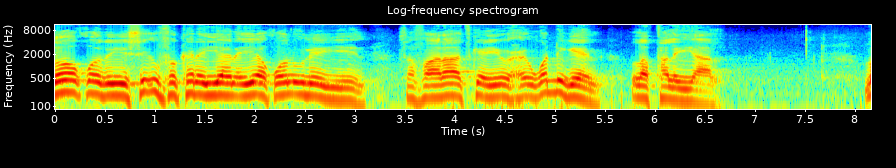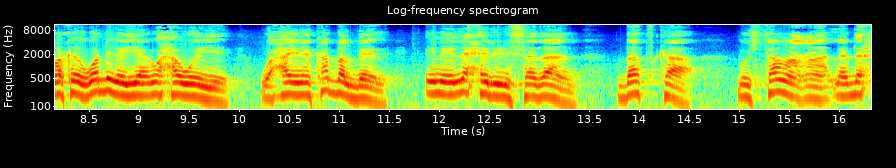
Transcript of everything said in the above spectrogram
dooqooda iyo say u fakarayaan ayay aqoon u leeyihiin safaaraadka ayay waxay uga dhigeen la taliyaal. Markay uga dhigayaan waxaa weeye waxayna ka dalbeen inay la xiriirsadaan dadka mujtamaca la dhex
